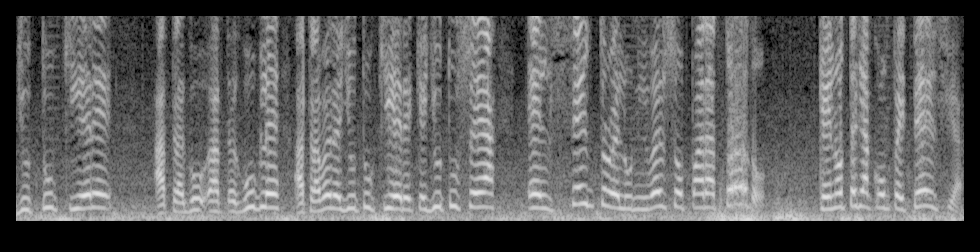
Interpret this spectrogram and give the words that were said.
YouTube quiere, a Google a través de YouTube quiere que YouTube sea el centro del universo para todo que no tenga competencia.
